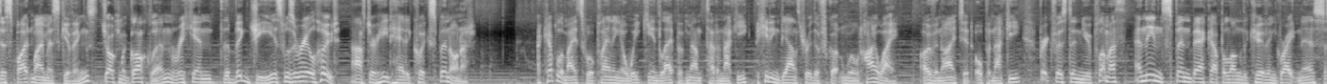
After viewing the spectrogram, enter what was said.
Despite my misgivings, Jock McLaughlin reckoned the big GS was a real hoot after he'd had a quick spin on it. A couple of mates were planning a weekend lap of Mount Taranaki, heading down through the Forgotten World Highway, overnight at Opunake, breakfast in New Plymouth, and then spin back up along the curving greatness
